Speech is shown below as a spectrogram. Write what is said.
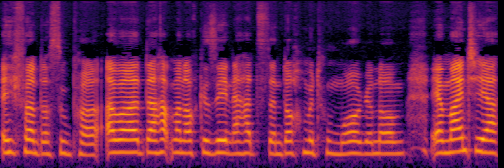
Ich fand das super. Aber da hat man auch gesehen, er hat es dann doch mit Humor genommen. Er meinte ja,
